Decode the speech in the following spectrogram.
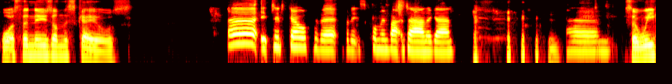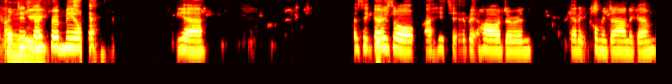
What's the news on the scales? Uh, it did go up a bit, but it's coming back down again. Um, so week I on did week. go for a meal. Yeah. As it goes up, I hit it a bit harder and get it coming down again.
